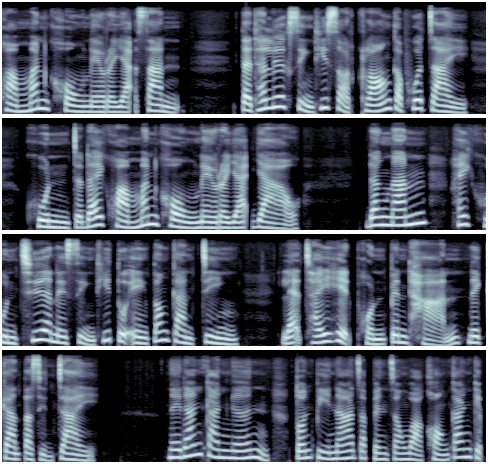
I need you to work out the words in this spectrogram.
ความมั่นคงในระยะสั้น แต่ถ้าเลือกสิ่งที่สอดคล้องกับหัวใจ คุณจะได้ความมั่นคงในระยะยาว ดังนั้นให้คุณเชื่อในสิ่งที่ตัวเองต้องการจริง และใช้เหตุผลเป็นฐานในการตัดสินใจ ในด้านการเงิน ต้นปีหน้าจะเป็นจังหวะของการเก็บ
